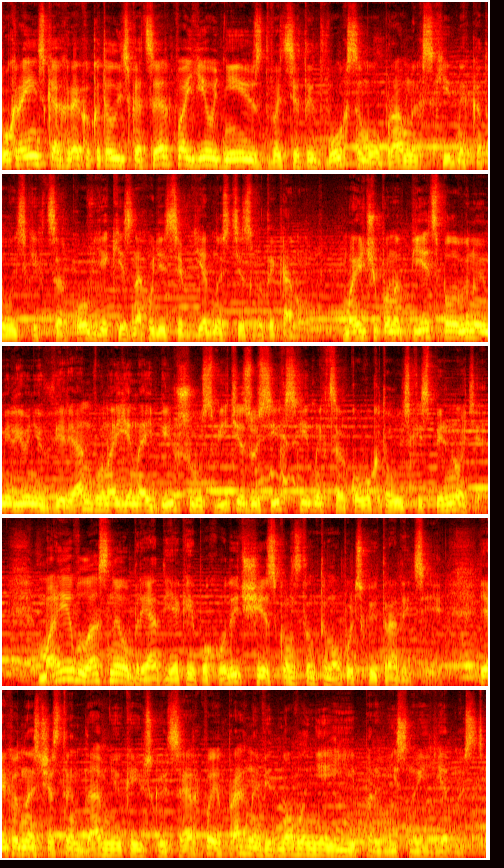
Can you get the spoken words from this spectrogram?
Українська греко-католицька церква є однією з 22 самоуправних східних католицьких церков, які знаходяться в єдності з Ватиканом. Маючи понад 5,5 мільйонів вірян, вона є найбільшою у світі з усіх східних церков у католицькій спільноті. Має власний обряд, який походить ще з Константинопольської традиції. Як одна з частин давньої Київської церкви, прагне відновлення її первісної єдності.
